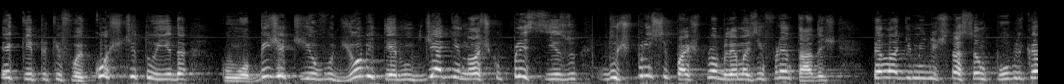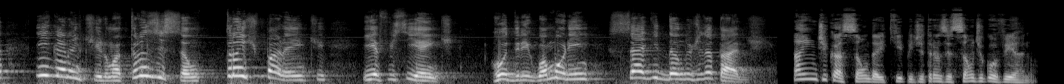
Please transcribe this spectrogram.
equipe que foi constituída com o objetivo de obter um diagnóstico preciso dos principais problemas enfrentados pela administração pública e garantir uma transição transparente e eficiente. Rodrigo Amorim segue dando os detalhes. A indicação da equipe de transição de governo,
